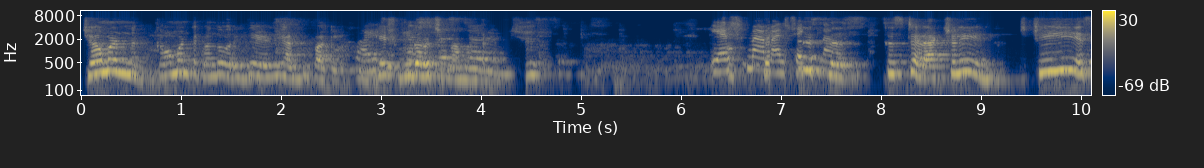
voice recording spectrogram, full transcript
ஜெர்மன் கவர்மெண்ட்டுக்கு வந்து ஒரு இது எழுதி அனுப்பி பார்க்கலாம் கேஷ் ப்ரூடர் வச்சுக்கலாமா Yes, ma'am, I'll check now. sister actually G is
